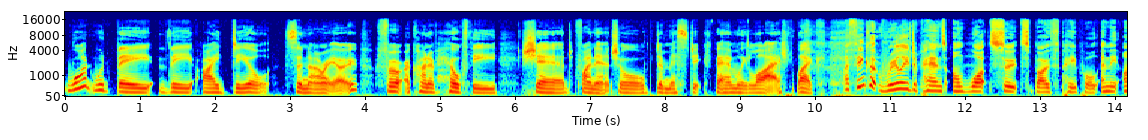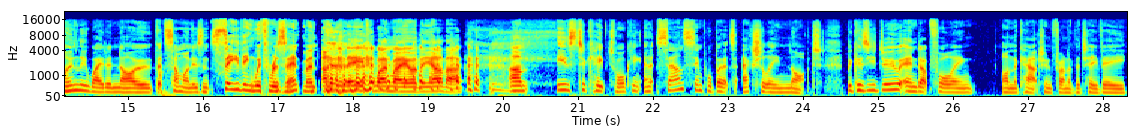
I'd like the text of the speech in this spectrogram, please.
What would be the ideal scenario for a kind of healthy, shared financial, domestic family life? Like, I think it really depends on what suits both people. And the only way to know that someone isn't seething with resentment underneath one way or the other um, is to keep talking. And it sounds simple, but it's actually not. Because you do end up falling on the couch in front of the TV.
